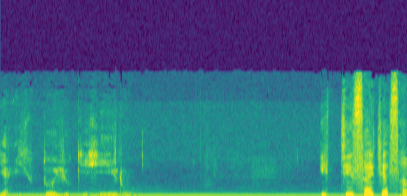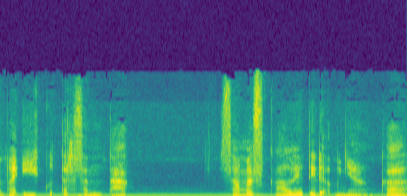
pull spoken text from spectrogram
yaitu Yukihiro. Ichi saja sampai ikut tersentak. Sama sekali tidak menyangka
